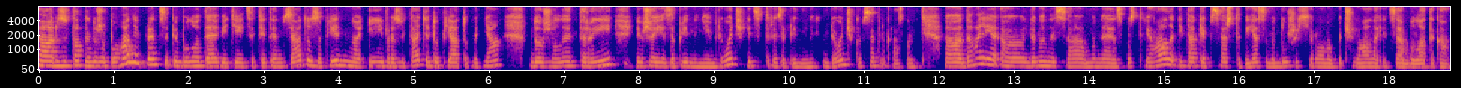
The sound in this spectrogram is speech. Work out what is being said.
Результат не дуже поганий, в принципі, було 9 яйцеклітин взято, запліднено, і в результаті до п'ятого дня дожили 3, і вже є запліднені ембріончики, це 3 запліднених ембріончика, все прекрасно. Далі е, дивилися, мене спостерігали, і так як все ж таки я себе дуже хірово почувала, і це була така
